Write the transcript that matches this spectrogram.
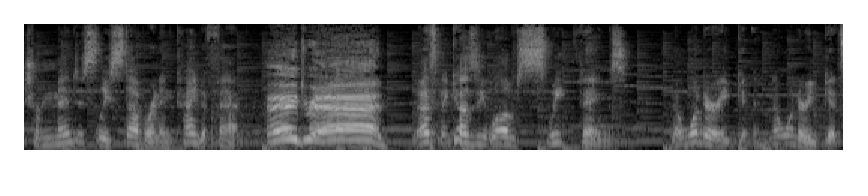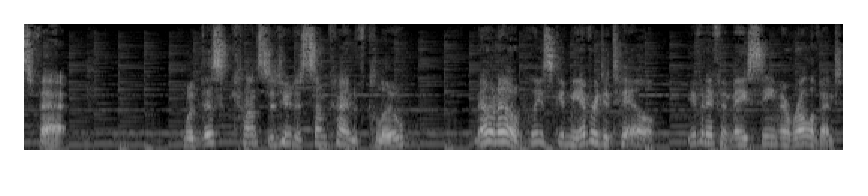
tremendously stubborn and kind of fat. Adrian! That's because he loves sweet things. No wonder he get, no wonder he gets fat. Would this constitute as some kind of clue? No, no, please give me every detail, even if it may seem irrelevant.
